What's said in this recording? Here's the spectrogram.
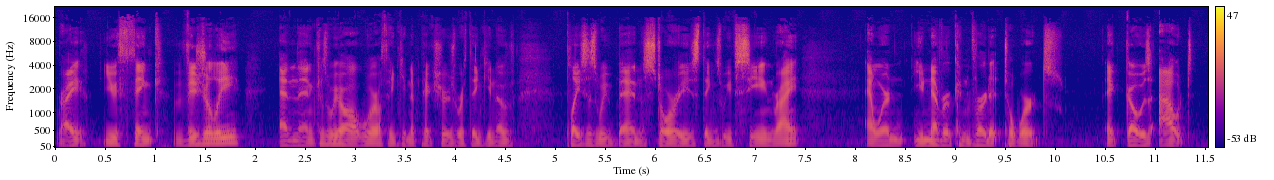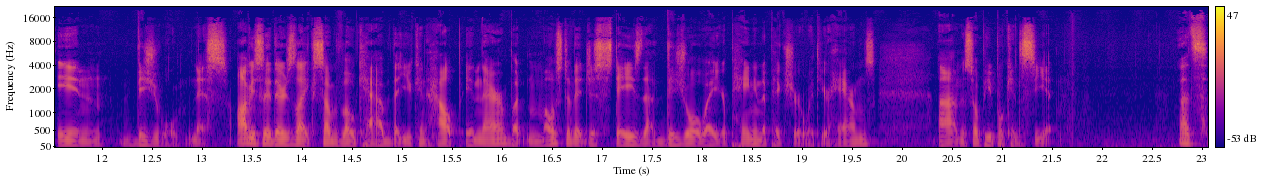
right? You think visually, and then because we all we're thinking of pictures, we're thinking of places we've been, stories, things we've seen, right? And we're you never convert it to words. It goes out in visualness. Obviously, there's like some vocab that you can help in there, but most of it just stays that visual way. You're painting a picture with your hands, um, so people can see it. That's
